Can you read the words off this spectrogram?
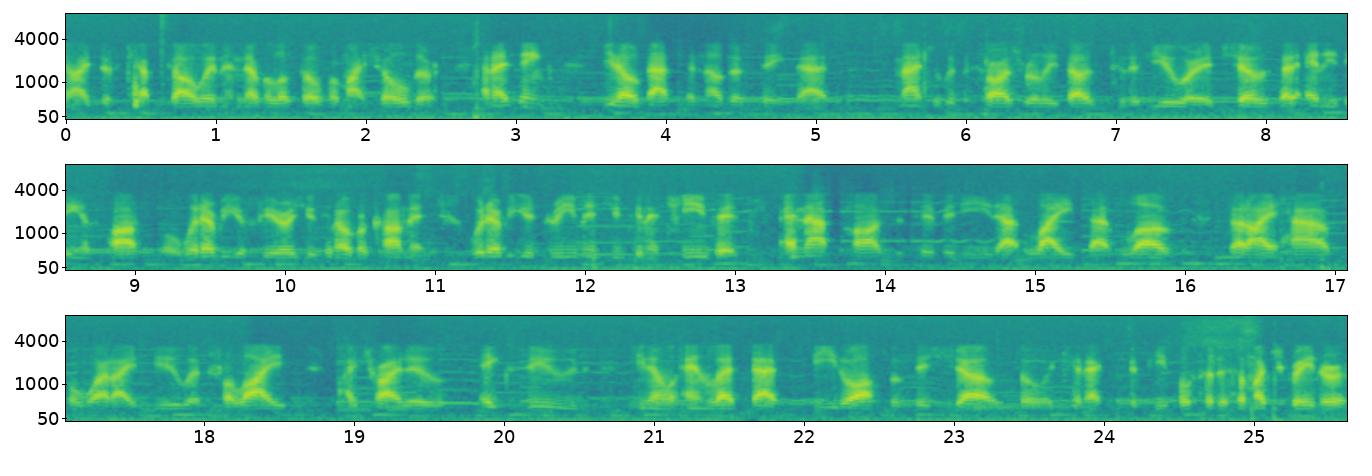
you know, I just kept going and never looked over my shoulder. And I think, you know, that's another thing that Magic with the Stars really does to the viewer. It shows that anything is possible. Whatever your fear is, you can overcome it. Whatever your dream is, you can achieve it. And that positivity, that light, that love that I have for what I do and for life, I try to exude, you know, and let that feed off of this show so it connects to people. So there's a much greater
